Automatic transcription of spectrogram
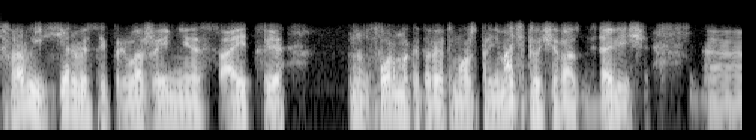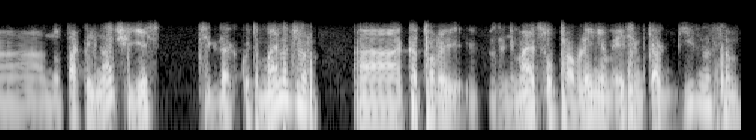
цифровые сервисы, приложения, сайты, ну, форма, которую это может принимать, это очень разные да, вещи. А, но так или иначе, есть всегда какой-то менеджер, который занимается управлением этим как бизнесом,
